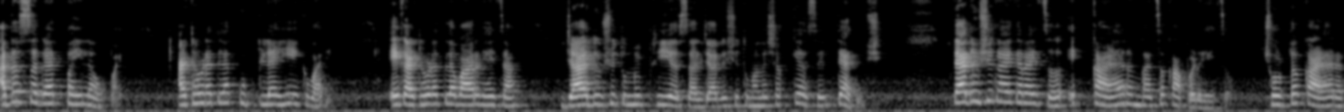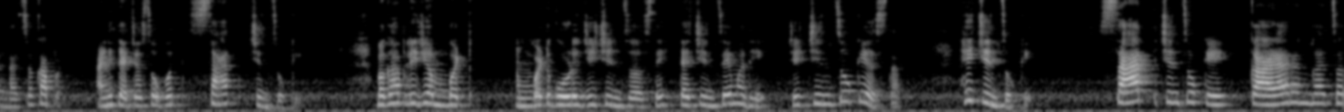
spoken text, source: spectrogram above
आता सगळ्यात पहिला उपाय. आठवड्यातल्या कुठल्याही एक वारी. एक आठवड्यातला वार घ्यायचा. ज्या दिवशी तुम्ही फ्री असाल ज्या दिवशी तुम्हाला शक्य असेल त्या दिवशी. त्या दिवशी काय करायचं? एक काळ्या रंगाचं कापड घ्यायचं. छोटं काळ्या रंगाचं कापड आणि त्याच्यासोबत सात चिंचोके. बघा आपली जी आंबट आंबट गोड जी चिंच असते त्या चिंचेमध्ये जे चिंचोके असतात हे चिंचोके. सात चिंचोके काळ्या रंगाचं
